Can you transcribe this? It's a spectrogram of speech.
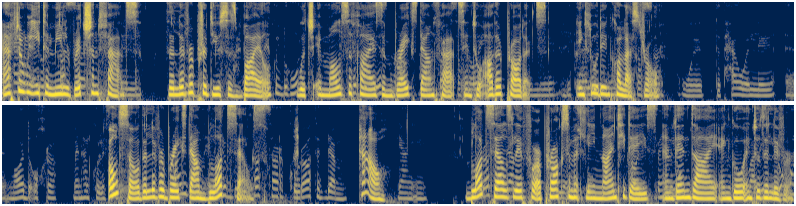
After we eat a meal rich in fats, the liver produces bile, which emulsifies and breaks down fats into other products, including cholesterol. Also, the liver breaks down blood cells. How? Blood cells live for approximately 90 days and then die and go into the liver,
